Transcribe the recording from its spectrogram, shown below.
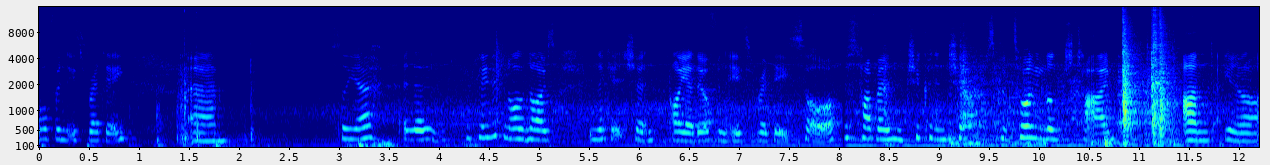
oven is ready. Um so yeah and then please ignore the noise in the kitchen. Oh yeah the oven is ready. So just having chicken and chips because it's only lunchtime and you know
